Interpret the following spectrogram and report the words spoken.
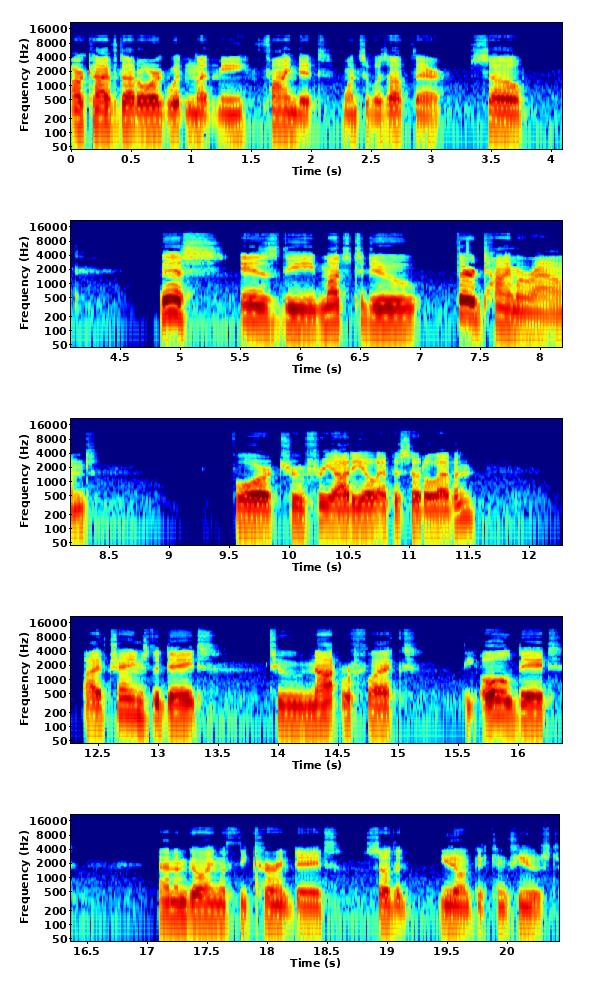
archive.org wouldn't let me find it once it was up there. So, this is the much to do third time around for True Free Audio episode 11. I've changed the date to not reflect the old date, and I'm going with the current date so that you don't get confused.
